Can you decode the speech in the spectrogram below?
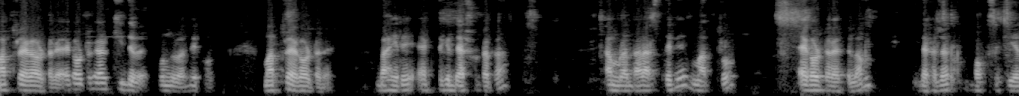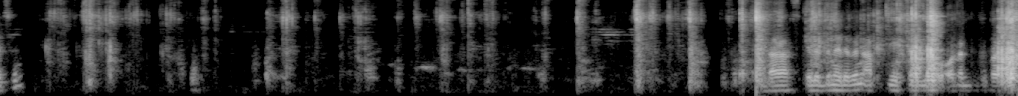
মাত্র এগারো টাকা এগারো টাকা আর কি দেবে বন্ধুরা? দেখুন, মাত্র এগারো টাকায়। বাহিরে এক থেকে দেড়শো টাকা। আমরা দারাজ থেকে মাত্র এগারো টাকায় পেলাম। দেখা যাক বক্সে কি আছে। দারাজ ইলেভেন ইলেভেন আপনি অর্ডার দিতে পারেন।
